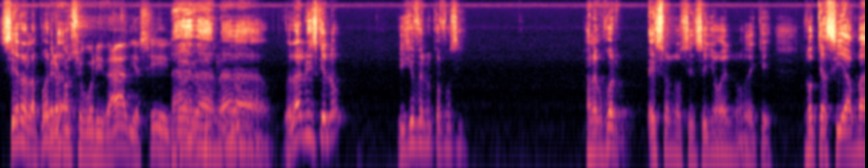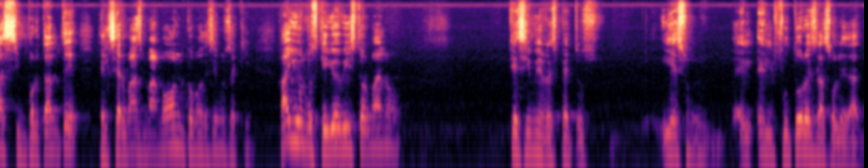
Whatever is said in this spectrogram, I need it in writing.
Cierra la puerta. Pero con seguridad y así. todo Nada, asunto, ¿no? nada. ¿Verdad, Luis, que no? Mi jefe nunca fue así. A lo mejor eso nos enseñó él, ¿no? De que no te hacía más importante el ser más mamón, como decimos aquí. Hay unos que yo he visto, hermano, que sí, mis respetos. Y es un- el, el futuro es la soledad. ¿no?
